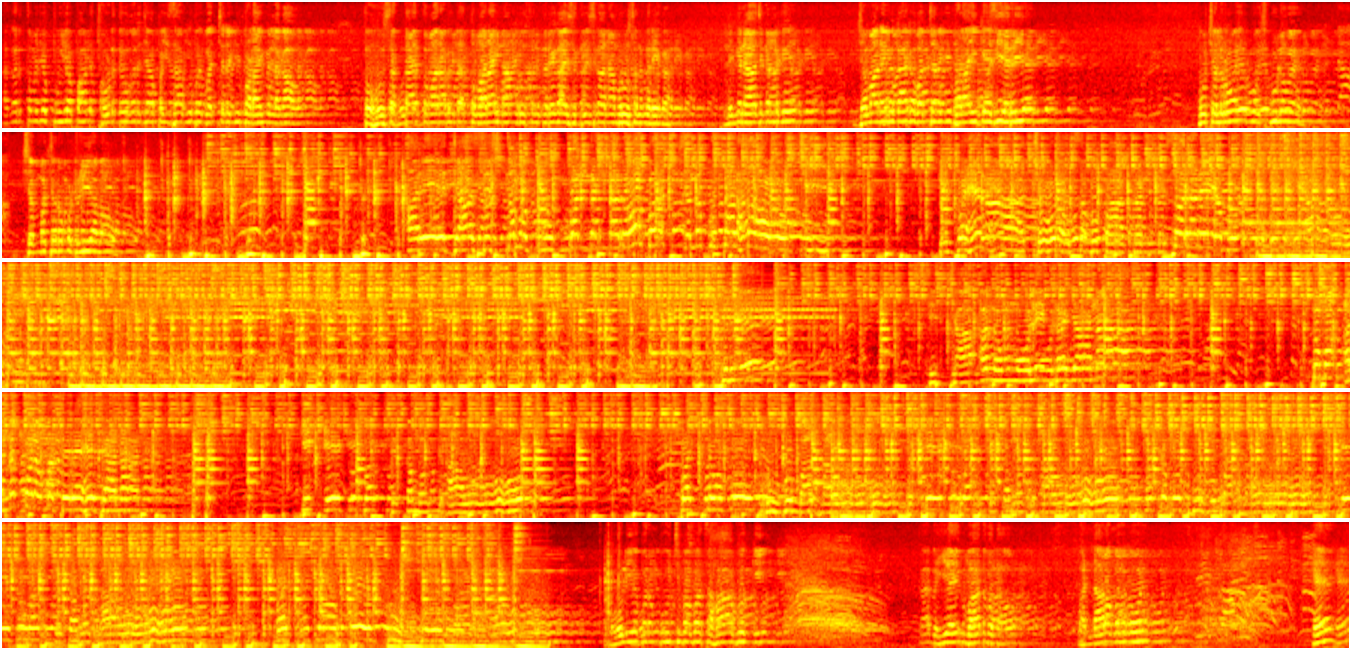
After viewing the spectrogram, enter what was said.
अगर तुम जो पूजा पाठ छोड़ दो, अगर जा पैसा को बच्चे की पढ़ाई में लगाओ तो हो सकता है तुम्हारा बेटा तुम्हारा ही नाम रोशन करेगा, इस देश का नाम रोशन करेगा। लेकिन आजकल के जमाने में कहा कि बच्चन की पढ़ाई कैसी है रही है? वो चल रहा है, वो स्कूलों में। चम्मच और पटरिया भाव अरे जा सिस्टम को बंद करो बच्चन को पढ़ाओ। कि बहना छोड़ो सब पाखंड शरण अब शिक्षा अनमोल खजाना तुम अनपढ़ मत रह जाना कि एक वक्त कम खाओ बच्चों को खूब पढ़ाओ। एक वक्त कम खाओ बच्चों को खूब पढ़ाओ। एक वक्त कम खाओ बच्चों को खूब पढ़ाओ। बोलिए परम पूज्य बाबा साहब की। भैया एक बात बताओ भंडारा कब कौन है है?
